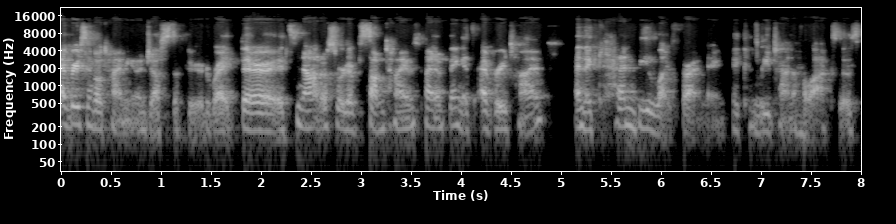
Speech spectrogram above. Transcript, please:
every single time you ingest the food, right? There, it's not a sort of sometimes kind of thing. It's every time, and it can be life threatening. It can lead to anaphylaxis.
